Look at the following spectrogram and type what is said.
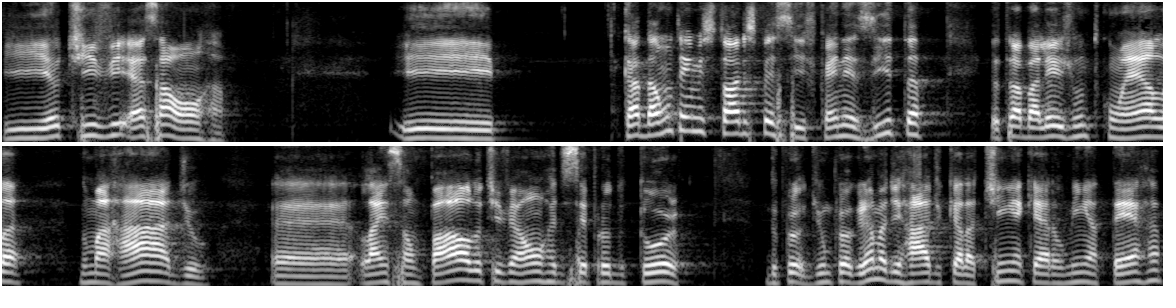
E eu tive essa honra. E cada um tem uma história específica. A Inesita, eu trabalhei junto com ela numa rádio, é, lá em São Paulo. Tive a honra de ser produtor do, de um programa de rádio que ela tinha, que era o Minha Terra.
